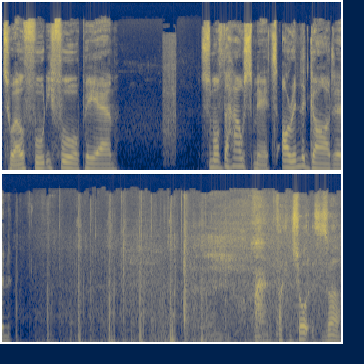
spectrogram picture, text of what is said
12:44 p.m. Some of the housemates are in the garden. Man, fucking short this as well.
